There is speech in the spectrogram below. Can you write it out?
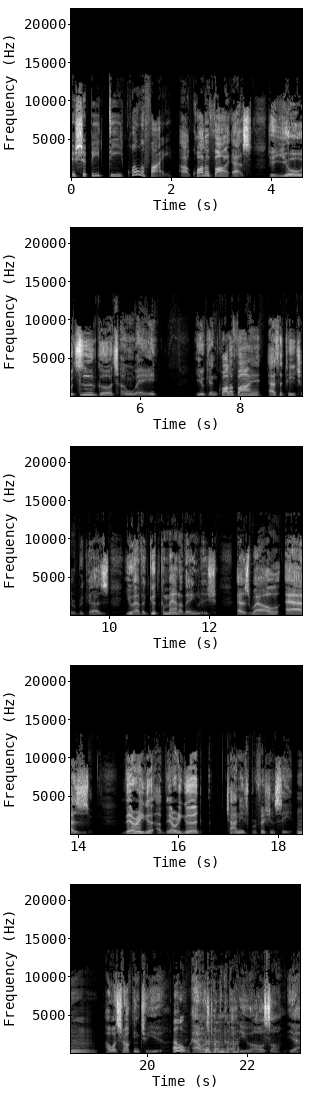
？It should be D qualify. 啊，qualify as 就有资格成为。You can qualify as a teacher because you have a good command of English, as well as very good, a very good Chinese proficiency. Mm. I was talking to you. Oh, I was talking about you also. Yeah,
